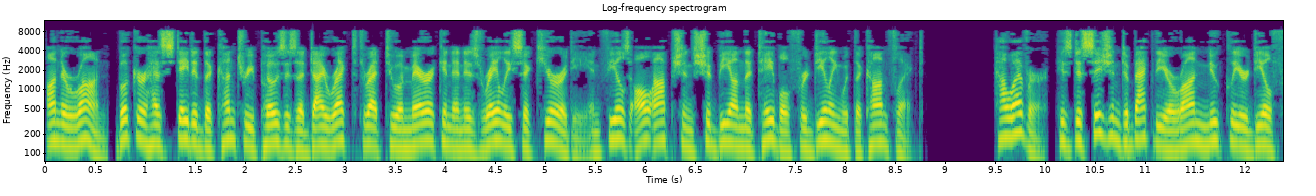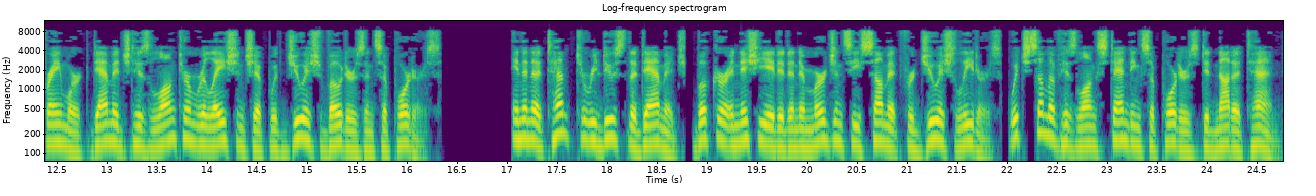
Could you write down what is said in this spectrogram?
On Iran, Booker has stated the country poses a direct threat to American and Israeli security and feels all options should be on the table for dealing with the conflict. However, his decision to back the Iran nuclear deal framework damaged his long-term relationship with Jewish voters and supporters. In an attempt to reduce the damage, Booker initiated an emergency summit for Jewish leaders, which some of his long-standing supporters did not attend.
